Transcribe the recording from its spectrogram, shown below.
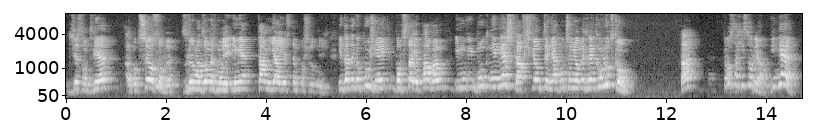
gdzie są dwie albo trzy osoby zgromadzone w moje imię, tam ja jestem pośród nich. I dlatego później powstaje Paweł i mówi: Bóg nie mieszka w świątyniach uczynionych ręką ludzką. Tak? Prosta historia. I nie.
